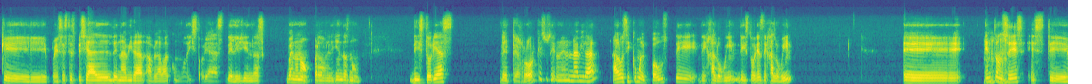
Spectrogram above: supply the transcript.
que pues este especial de Navidad hablaba como de historias, de leyendas, bueno, no, perdón, leyendas no, de historias de terror que sucedieron en Navidad, algo así como el post de, Halloween, de historias de Halloween. Eh, entonces, este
